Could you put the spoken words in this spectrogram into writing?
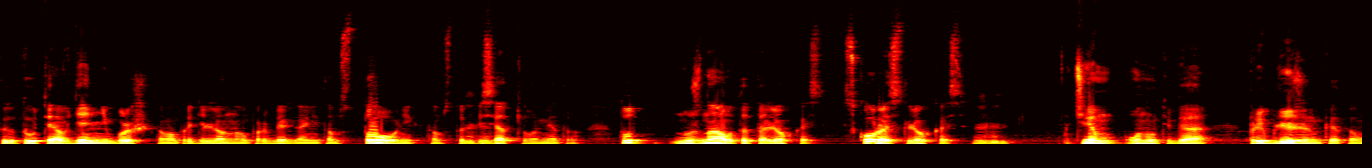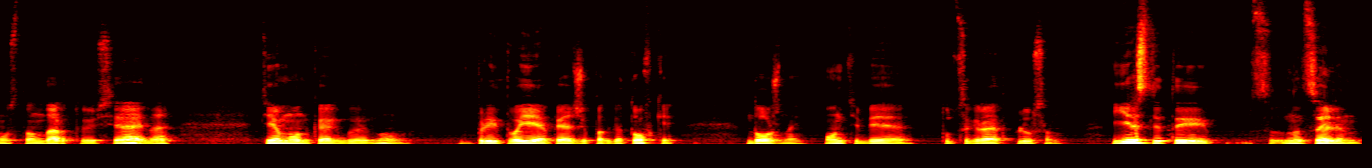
ты, ты- у тебя в день не больше там определенного пробега, они там 100 у них, там 150 километров. Тут нужна вот эта легкость, скорость, легкость. Мгм. Чем он у тебя приближен к этому стандарту UCI, да, тем он как бы, ну, при твоей, опять же, подготовке должной, он тебе тут сыграет плюсом. Если ты нацелен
